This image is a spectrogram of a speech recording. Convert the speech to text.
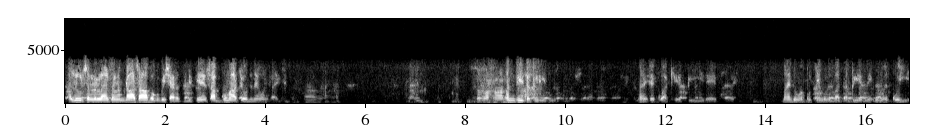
حضور صلی اللہ علیہ وسلم ڈا کو بشارت ہے سب کو ماں چودنے ہون پائے سبحان اندھی تکلیف میں پیرے میں دوں کتے کو باتا پیر نہیں کوئی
